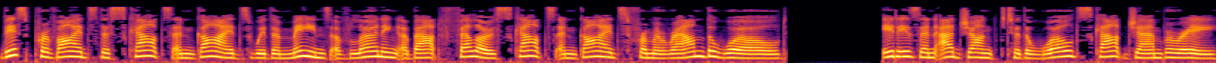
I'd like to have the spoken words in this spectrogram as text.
This provides the Scouts and Guides with a means of learning about fellow Scouts and Guides from around the world. It is an adjunct to the World Scout Jamboree.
